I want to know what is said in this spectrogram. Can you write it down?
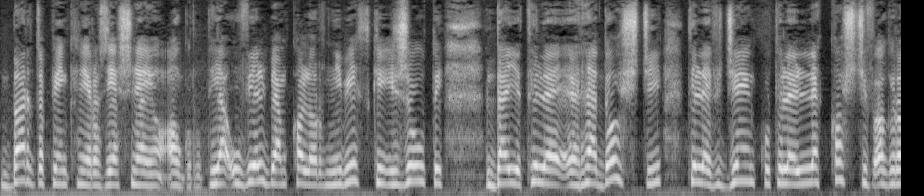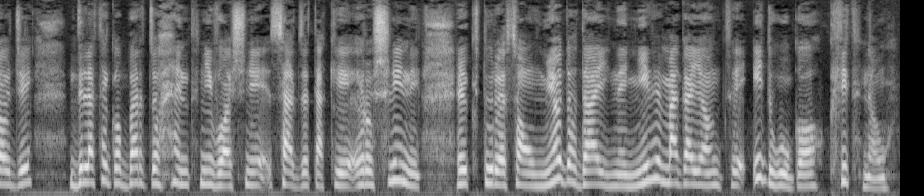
bardzo pięknie rozjaśniają ogród. Ja uwielbiam kolor niebieski i żółty, daje tyle radości, tyle wdzięku, tyle lekkości w ogrodzie, dlatego bardzo chętnie właśnie sadzę takie rośliny, y, które są miododajne, niewymagające i długo kwitną.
